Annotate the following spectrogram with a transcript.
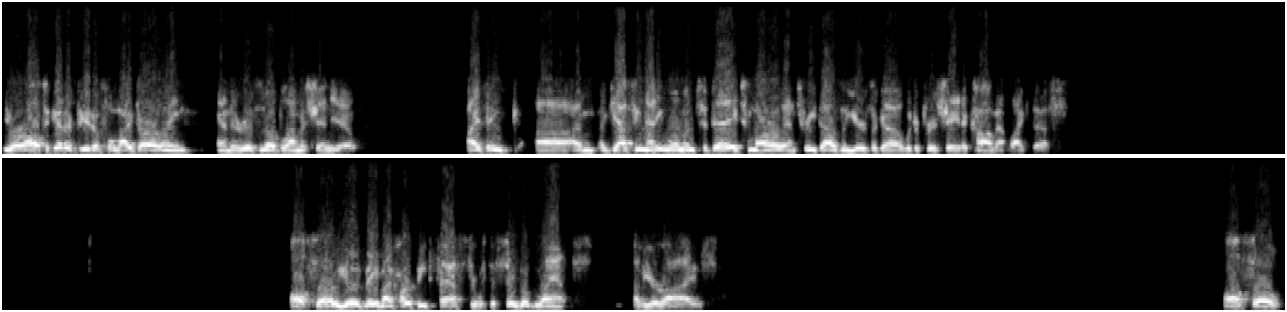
You are altogether beautiful, my darling, and there is no blemish in you. I think uh, I'm guessing any woman today, tomorrow, and 3,000 years ago would appreciate a comment like this. Also, you have made my heartbeat faster with a single glance of your eyes. Also,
